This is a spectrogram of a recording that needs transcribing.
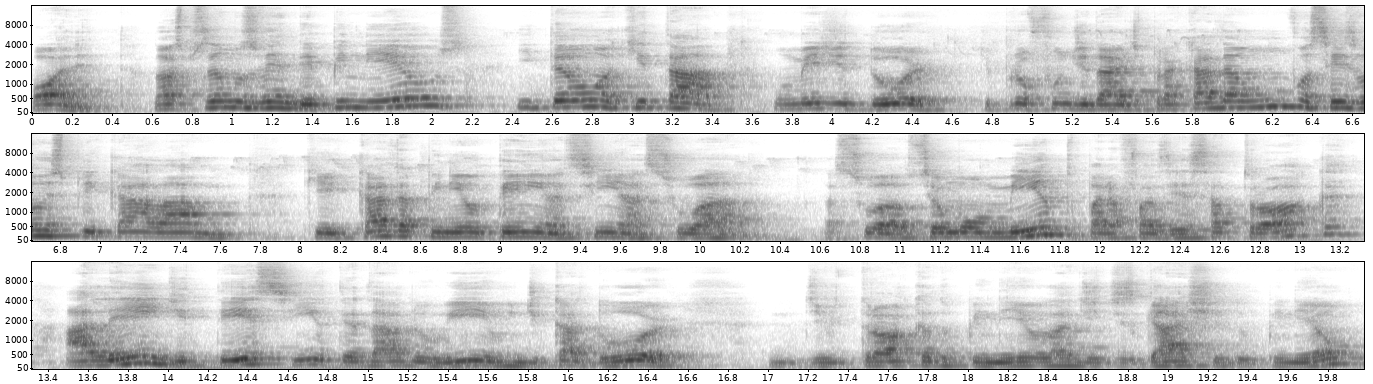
olha, nós precisamos vender pneus, então aqui está o medidor de profundidade para cada um. Vocês vão explicar lá que cada pneu tem assim a sua, a sua, o seu momento para fazer essa troca, além de ter sim o TWI, o indicador de troca do pneu lá de desgaste do pneu.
